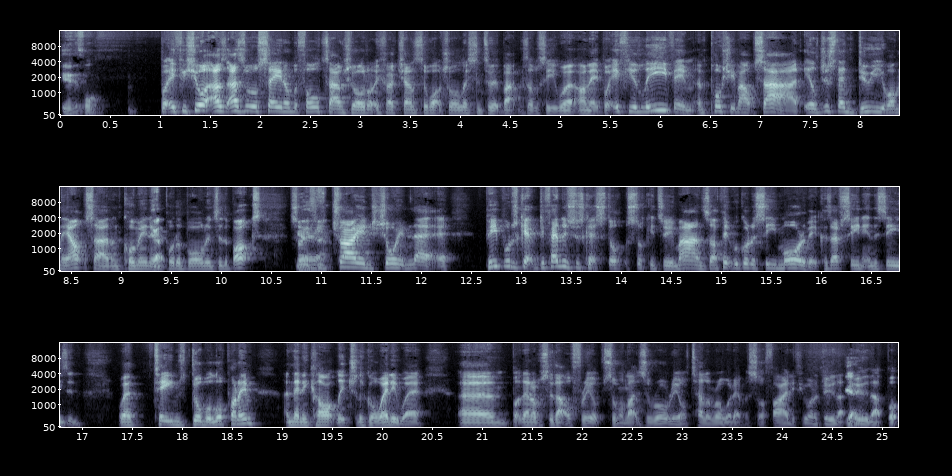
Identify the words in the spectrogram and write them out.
beautiful. But if you show, as, as we were saying on the full time show, I don't know if you had a chance to watch or listen to it back because obviously you weren't on it. But if you leave him and push him outside, he'll just then do you on the outside and come in Yeah. and put a ball into the box. So Yeah, if you try and show him there, people just get defenders just get stuck stuck in two man. So I think we're going to see more of it because I've seen it in the season where teams double up on him and then he can't literally go anywhere. Um, but then obviously that'll free up someone like Zaroury or Tella or whatever. So fine, if you want to do that, Yeah. do that. But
